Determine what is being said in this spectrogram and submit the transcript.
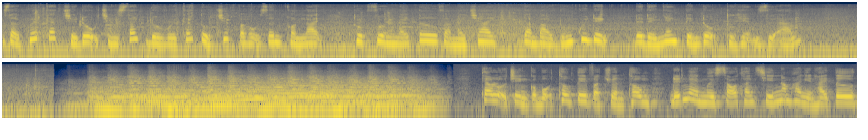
giải quyết các chế độ chính sách đối với các tổ chức và hộ dân còn lại thuộc phường Máy Tơ và Máy Chai, đảm bảo đúng quy định để đẩy nhanh tiến độ thực hiện dự án. Lộ trình của Bộ Thông tin và Truyền thông, đến ngày 16 tháng 9 năm 2024,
